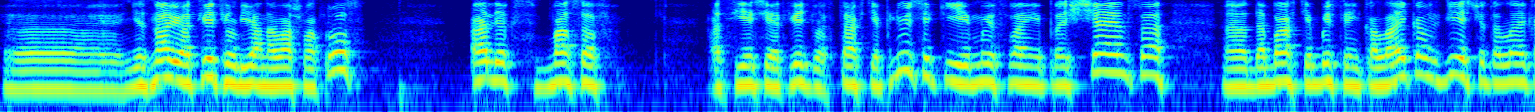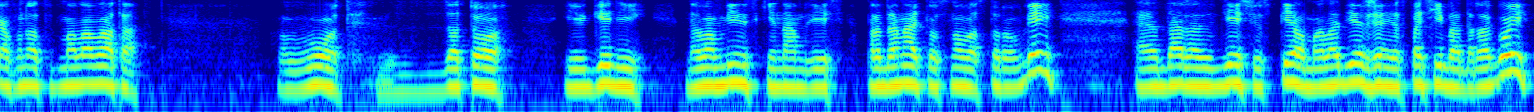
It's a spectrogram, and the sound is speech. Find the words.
Э, не знаю, ответил я на ваш вопрос. Алекс Басов. А если ответил, ставьте плюсики. Мы с вами прощаемся. Э, добавьте быстренько лайков здесь. Что-то лайков у нас тут маловато. Вот. Зато Евгений Новомлинский нам здесь продонатил снова 100 рублей. Э, даже здесь успел. Молодец, Женя, спасибо, дорогой.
